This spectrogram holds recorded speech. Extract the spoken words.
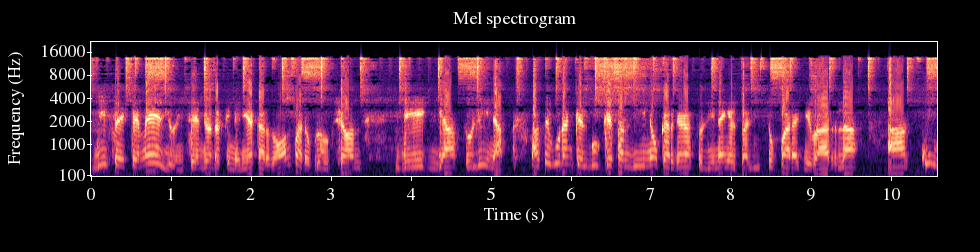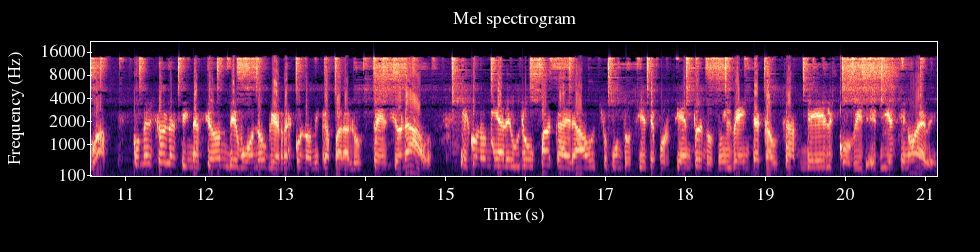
Dice este medio, incendio en refinería Cardón para producción de gasolina. Aseguran que el buque sandino carga gasolina en el palizo para llevarla a Cuba. Comenzó la asignación de bono guerra económica para los pensionados. Economía de Europa caerá 8.7% en 2020 a causa del COVID-19.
